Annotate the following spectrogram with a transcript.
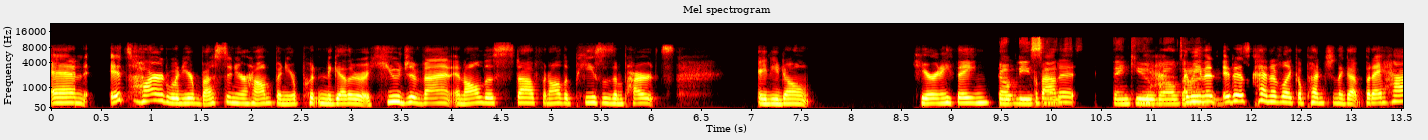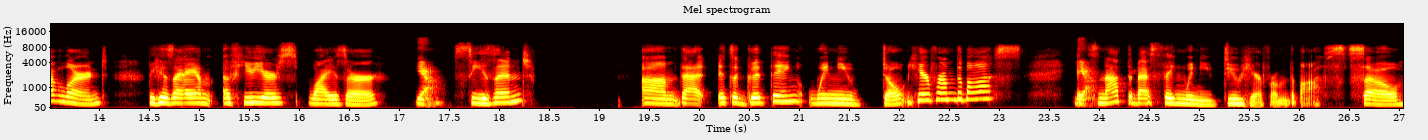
And it's hard when you're busting your hump and you're putting together a huge event and all this stuff and all the pieces and parts and you don't hear anything Nobody about says, it. Thank you. Yeah. Well done. I mean, it, it is kind of like a punch in the gut, but I have learned because I am a few years wiser. Yeah. Seasoned. Um, that it's a good thing when you don't hear from the boss. It's yeah. not the best thing when you do hear from the boss. So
